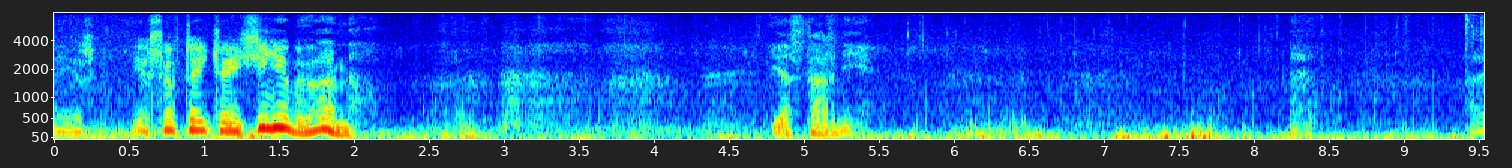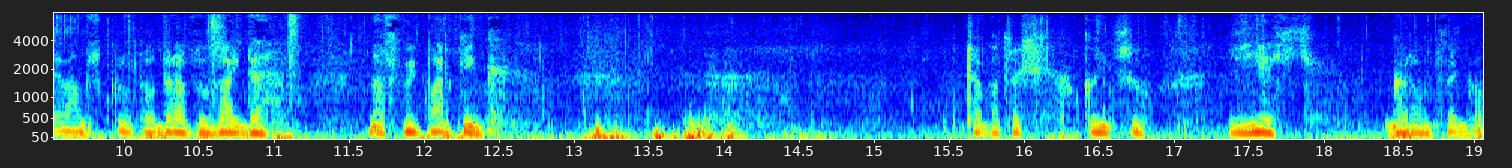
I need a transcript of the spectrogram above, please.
Jesz- Jeszcze w tej części nie byłem. jastarni. Ale mam skrót, od razu zajdę na swój parking. Trzeba coś w końcu zjeść gorącego.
